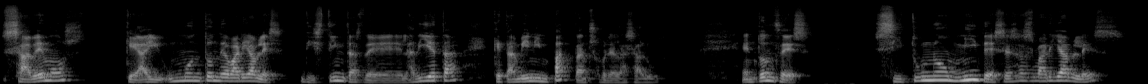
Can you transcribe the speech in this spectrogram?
sabemos que hay un montón de variables distintas de la dieta que también impactan sobre la salud. Entonces, si tú no mides esas variables,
